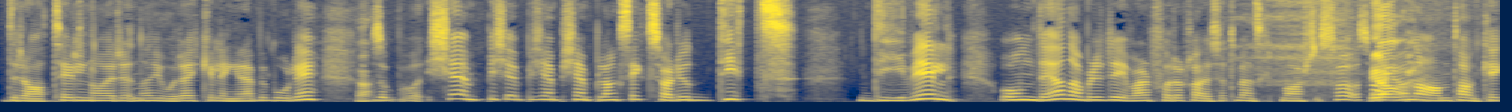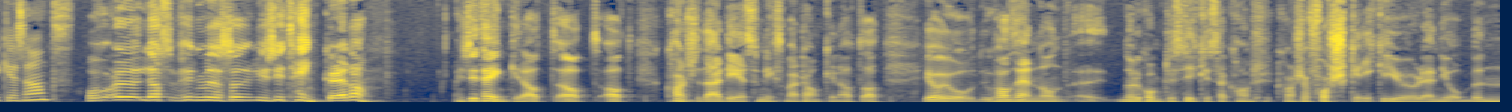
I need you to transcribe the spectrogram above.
dra til når, når jorda ikke lenger er beboelig. Altså, på kjempe, kjempe, kjempe, kjempelang sikt så er det jo ditt de vil. Og om det da blir driveren for å klare seg til mennesker på Mars, så, så er det Ja. jo en annen tanke, ikke sant? Og, la oss, altså, hvis vi tenker det, da. Hvis vi tenker at, at, at kanskje det er det som liksom er tanken, at, at jo, jo, du kan sende noen eh, Når det kommer til stykket, så kanskje, kanskje forskere ikke gjør den jobben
